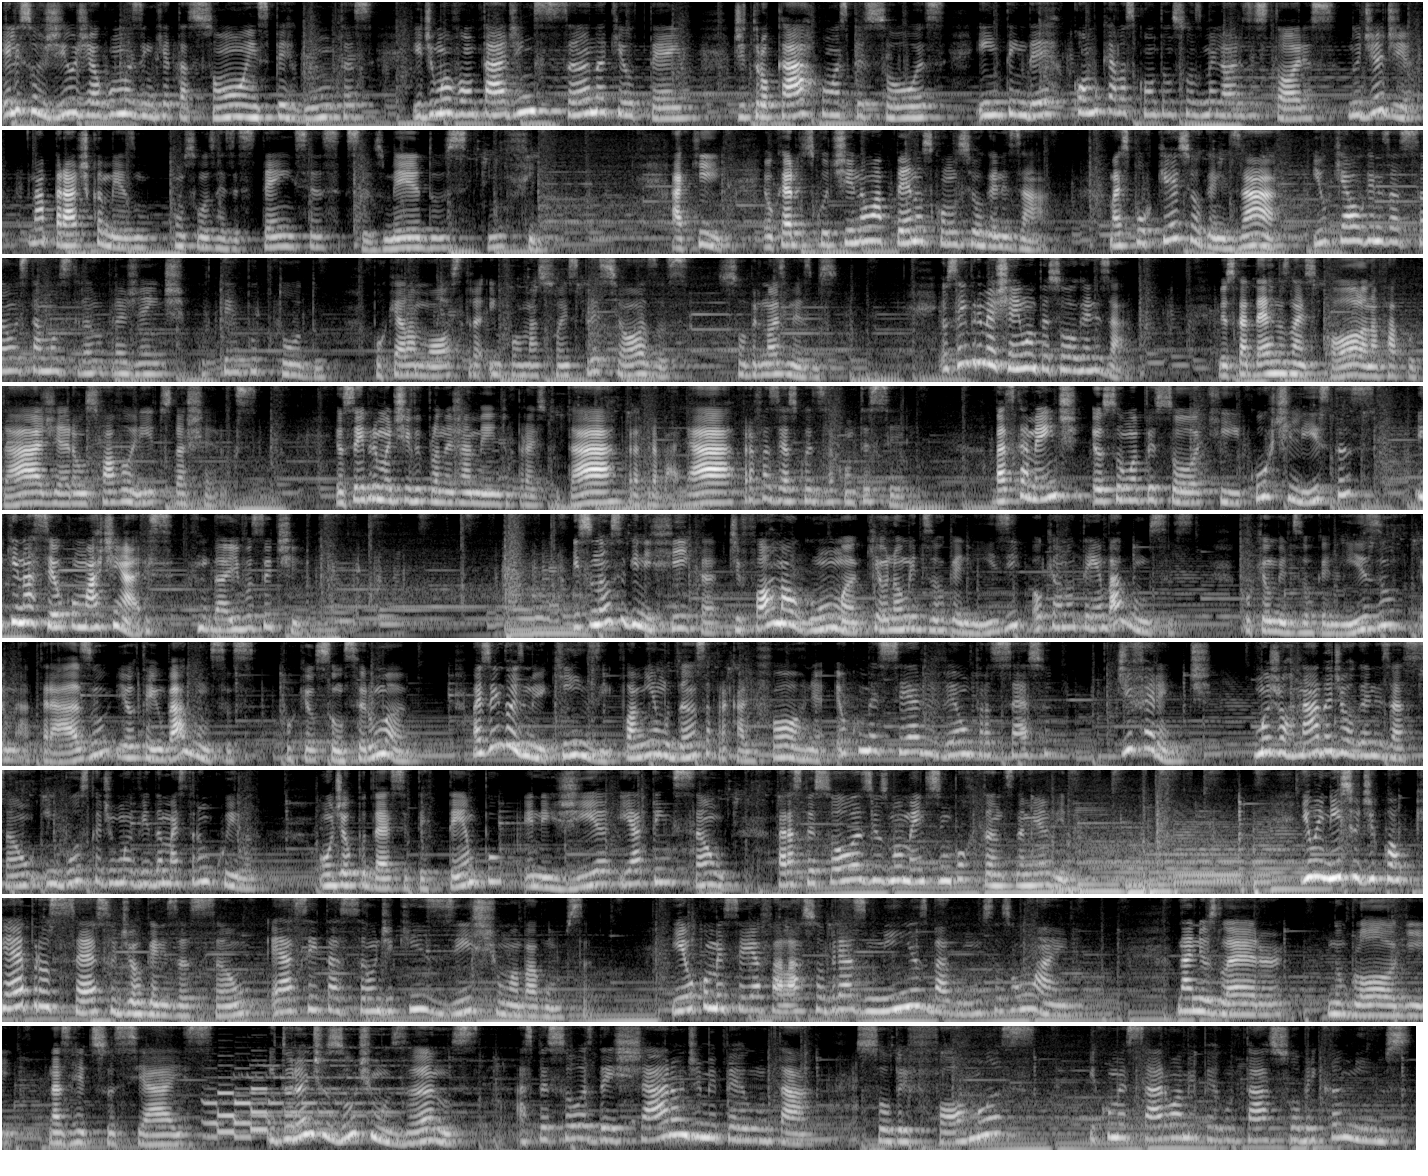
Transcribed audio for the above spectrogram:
Ele surgiu de algumas inquietações, perguntas e de uma vontade insana que eu tenho de trocar com as pessoas e entender como que elas contam suas melhores histórias no dia a dia, na prática mesmo, com suas resistências, seus medos, enfim. Aqui eu quero discutir não apenas como se organizar, mas por que se organizar e o que a organização está mostrando pra gente o tempo todo, porque ela mostra informações preciosas sobre nós mesmos. Eu sempre me achei uma pessoa organizada. Meus cadernos na escola, na faculdade, eram os favoritos da Xerox. Eu sempre mantive planejamento para estudar, para trabalhar, para fazer as coisas acontecerem. Basicamente, eu sou uma pessoa que curte listas e que nasceu com Martin Ares. Daí você tira. Isso não significa, de forma alguma, que eu não me desorganize ou que eu não tenha bagunças. Porque eu me desorganizo, eu me atraso e eu tenho bagunças, porque eu sou um ser humano. Mas em 2015, com a minha mudança para a Califórnia, eu comecei a viver um processo diferente. Uma jornada de organização em busca de uma vida mais tranquila, onde eu pudesse ter tempo, energia e atenção para as pessoas e os momentos importantes da minha vida. E o início de qualquer processo de organização é a aceitação de que existe uma bagunça. E eu comecei a falar sobre as minhas bagunças online. Na newsletter, no blog, nas redes sociais. E durante os últimos anos, as pessoas deixaram de me perguntar sobre fórmulas e começaram a me perguntar sobre caminhos.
